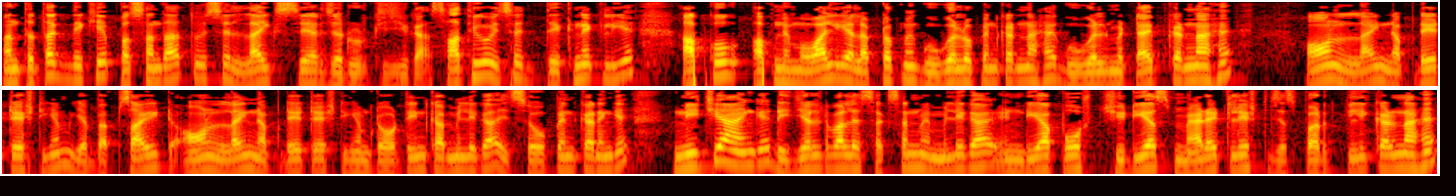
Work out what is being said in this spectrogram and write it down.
अंत तक देखिए, पसंद आए तो इसे लाइक शेयर ज़रूर कीजिएगा। साथियों, इसे देखने के लिए आपको अपने मोबाइल या लैपटॉप में गूगल गूगल ओपन करना है गूगल में टाइप करना है। ऑनलाइन अपडेट एस या website online updates dot in का मिलेगा, इसे ओपन करेंगे। नीचे आएँगे रिज़ल्ट वाले सेक्शन में मिलेगा India post G merit list जिस पर क्लिक करना है।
